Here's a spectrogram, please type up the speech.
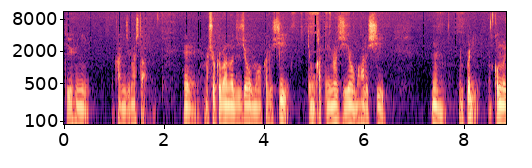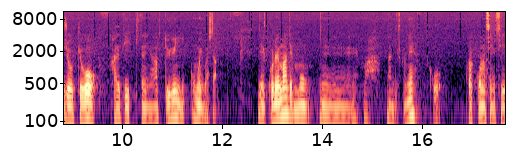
ていうふうに感じました、えまあ、職場の事情も分かるしでも家庭の事情もあるし、うん、やっぱりこの状況を変えていきたいなというふうに思いました。でこれまでも、えー、まあ何ですかねこう学校の先生っ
